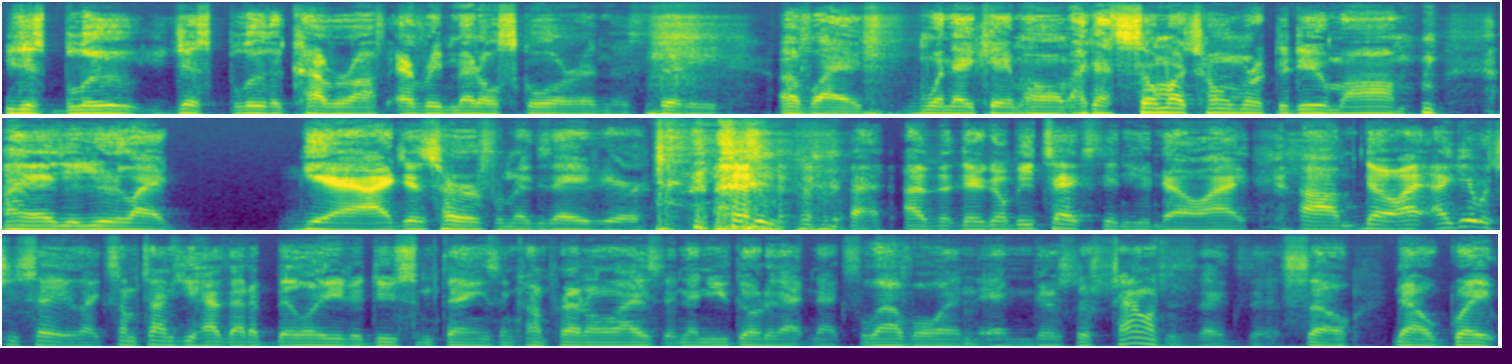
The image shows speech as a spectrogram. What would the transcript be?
You just blew, you just blew the cover off every middle schooler in the city of like when they came home. I got so much homework to do, mom. I, you're like, yeah, I just heard from Xavier. I, I, they're gonna be texting you. No, I um, no, I, I, get what you say. Like sometimes you have that ability to do some things and compartmentalize, and then you go to that next level, and and there's those challenges that exist. So no, great,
